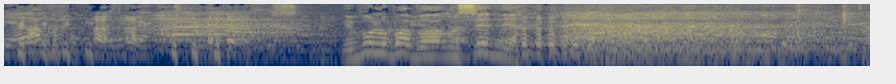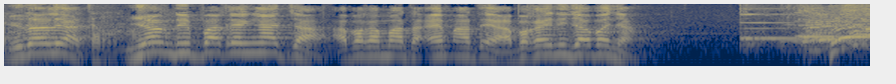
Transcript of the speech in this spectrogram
Ya, ya. Ibu lupa bawa mesin ya. Kita lihat, yang dipakai ngaca, apakah mata? M-A-T-A, apakah ini jawabannya? Silakan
